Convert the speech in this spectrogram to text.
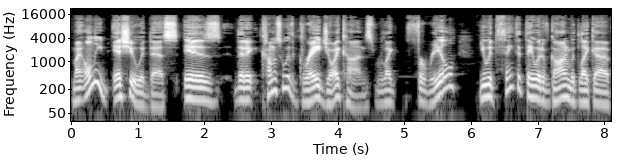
My only issue with this is that it comes with gray Joy Cons. Like for real, you would think that they would have gone with like a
